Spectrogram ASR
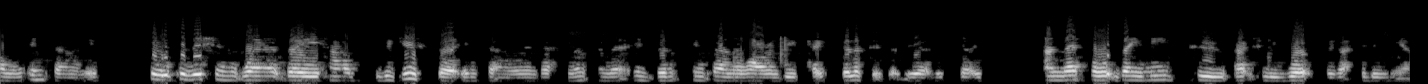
on them internally to a position where they have reduced their internal investment and their inter- internal R&D capabilities at the early stage, and therefore they need to actually work with academia.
